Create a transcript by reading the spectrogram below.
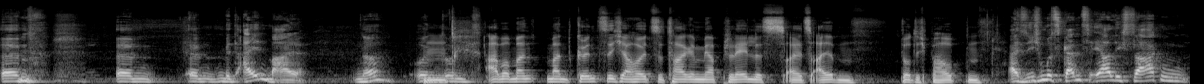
ähm, ähm, ähm, mit einmal. Ne? Und, und Aber man, man gönnt sich ja heutzutage mehr Playlists als Alben, würde ich behaupten. Also ich muss ganz ehrlich sagen,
